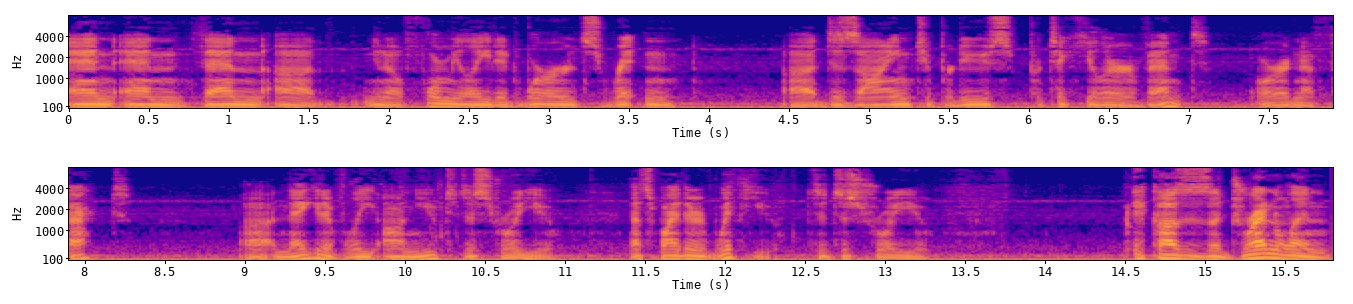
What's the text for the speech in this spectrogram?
And, and then, uh, you know, formulated words written, uh, designed to produce particular event or an effect negatively on you to destroy you. That's why they're with you, to destroy you it causes adrenaline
